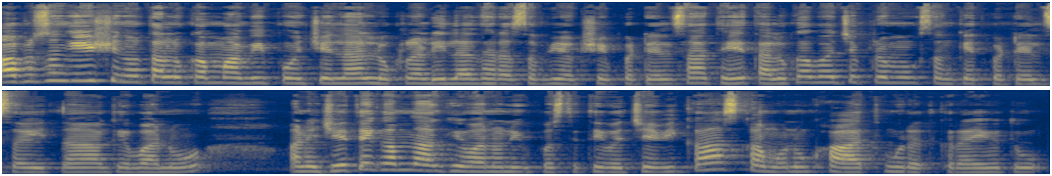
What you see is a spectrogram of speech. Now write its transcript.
આ પ્રસંગે શિનોર તાલુકામાં આવી પહોંચેલા લોકલાડીલા ધારાસભ્ય અક્ષય પટેલ સાથે તાલુકા ભાજપ પ્રમુખ સંકેત પટેલ સહિતના આગેવાનો અને જે તે ગામના આગેવાનોની ઉપસ્થિતિ વચ્ચે વિકાસ કામોનું ખાતમુહૂર્ત કરાયું હતું.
